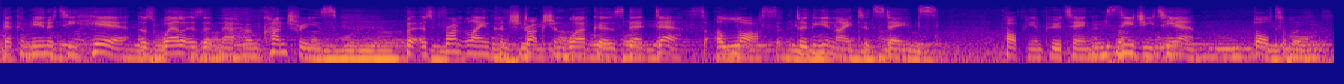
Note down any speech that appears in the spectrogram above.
their community here, as well as in their home countries, but as frontline construction workers, their deaths a loss to the United States. Poppie Mphuthing, CGTN, Baltimore.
